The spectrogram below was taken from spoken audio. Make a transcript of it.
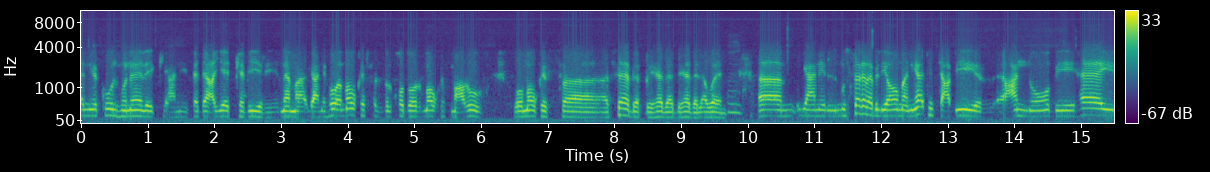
أن يكون هنالك يعني تداعيات كبيرة إنما يعني هو موقف حزب الخضر موقف معروف وموقف آه سابق بهذا بهذا الأوان. آه يعني المستغرب اليوم أن يأتي التعبير عنه بهاي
